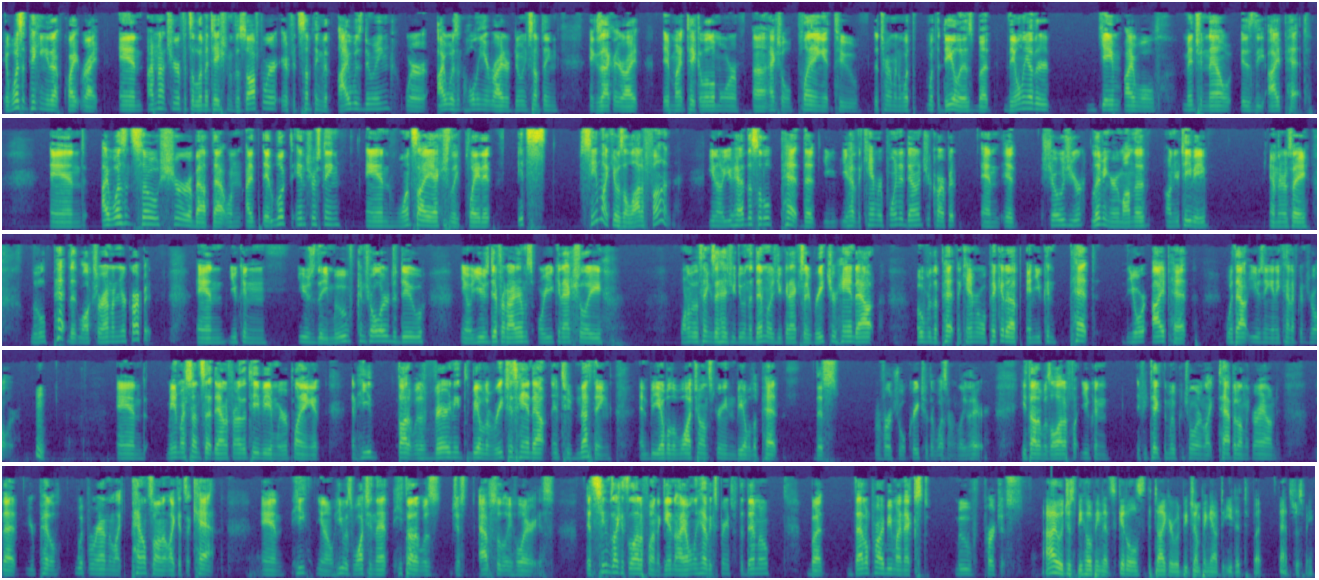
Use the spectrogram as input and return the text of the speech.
it wasn't picking it up quite right. And I'm not sure if it's a limitation of the software, if it's something that I was doing where I wasn't holding it right or doing something exactly right. It might take a little more uh, actual playing it to determine what the, what the deal is. But the only other game I will mention now is the EyePet, and I wasn't so sure about that one. I, it looked interesting, and once I actually played it, it seemed like it was a lot of fun. You know, you have this little pet that you you have the camera pointed down at your carpet, and it shows your living room on the on your TV, and there's a little pet that walks around on your carpet, and you can use the move controller to do, you know, use different items, or you can actually one of the things that has you do in the demo is you can actually reach your hand out over the pet, the camera will pick it up, and you can pet your EyePet without using any kind of controller. Hmm. And me and my son sat down in front of the TV and we were playing it, and he thought it was very neat to be able to reach his hand out into nothing and be able to watch on screen and be able to pet this virtual creature that wasn't really there. He thought it was a lot of fun. You can, if you take the move controller and like tap it on the ground, that your pet will whip around and like pounce on it like it's a cat. And he, you know, he was watching that. He thought it was just absolutely hilarious. It seems like it's a lot of fun. Again, I only have experience with the demo, but that'll probably be my next move purchase. I would just be hoping that Skittles the tiger would be jumping out to eat it, but that's just me.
